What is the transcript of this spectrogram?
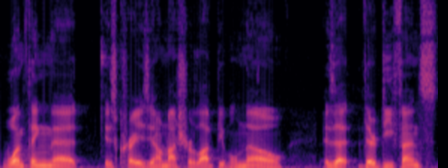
one thing that is crazy, and I'm not sure a lot of people know, is that their defense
